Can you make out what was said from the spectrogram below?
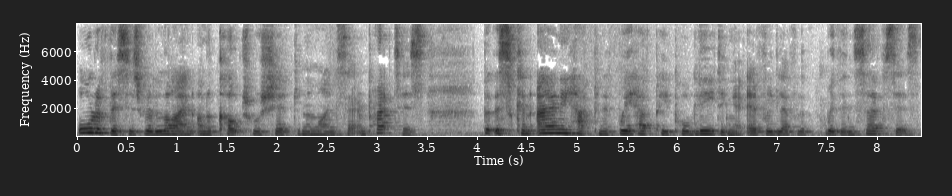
all of this is reliant on a cultural shift in the mindset and practice. But this can only happen if we have people leading at every level within services.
